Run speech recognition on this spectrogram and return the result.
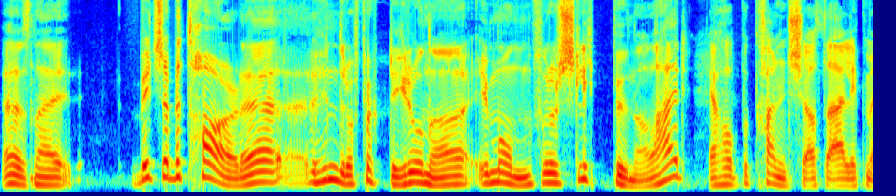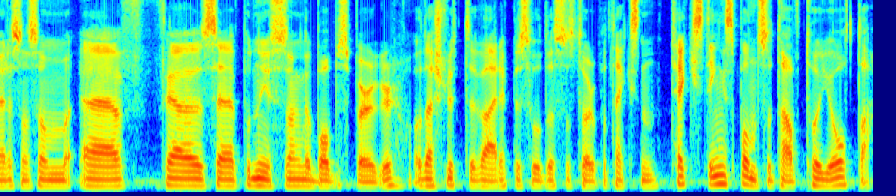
er det sånn her Bitch, jeg betaler 140 kroner i måneden for å slippe unna det her. Jeg håper kanskje at det er litt mer sånn som eh, For jeg ser på nye sesong av Bob's Burger, og der slutter hver episode, så står det på teksten 'Teksting sponset av Toyota'.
